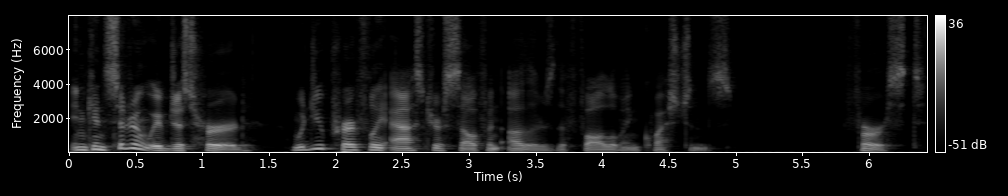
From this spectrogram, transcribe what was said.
In considering what we've just heard, would you prayerfully ask yourself and others the following questions? First,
